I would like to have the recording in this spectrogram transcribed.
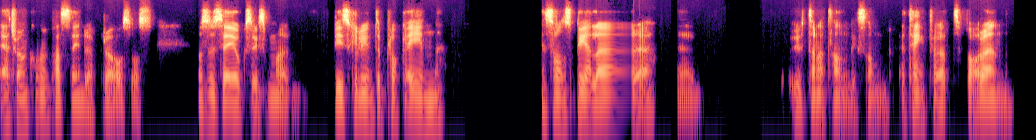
Jag tror han kommer passa in rätt bra hos oss. Och så säger jag också liksom att vi skulle ju inte plocka in en sån spelare eh, utan att han liksom är tänkt för att vara en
